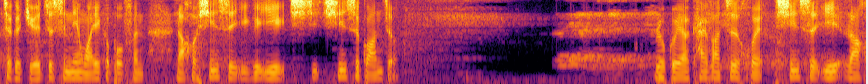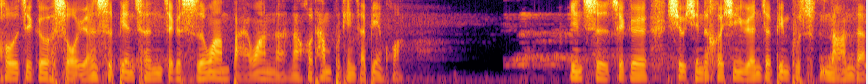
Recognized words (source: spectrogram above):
这个觉知是另外一个部分，然后心是一个一心心是观者。如果要开发智慧，心是一，然后这个所缘是变成这个十万百万了，然后它们不停在变化。因此，这个修行的核心原则并不是难的。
